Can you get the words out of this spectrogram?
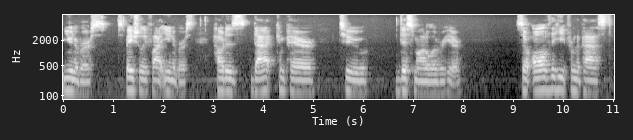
universe, spatially flat universe, how does that compare to this model over here? So all of the heat from the past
